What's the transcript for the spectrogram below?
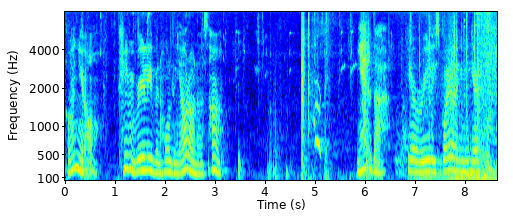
Coño, you've really been holding out on us, huh? Mierda, you're really spoiling me here.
